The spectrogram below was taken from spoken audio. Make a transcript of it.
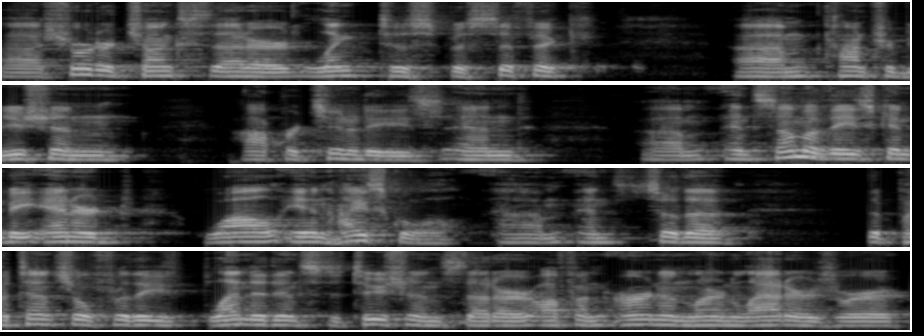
uh, shorter chunks that are linked to specific um, contribution opportunities, and um, and some of these can be entered while in high school, um, and so the the potential for these blended institutions that are often earn and learn ladders, where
